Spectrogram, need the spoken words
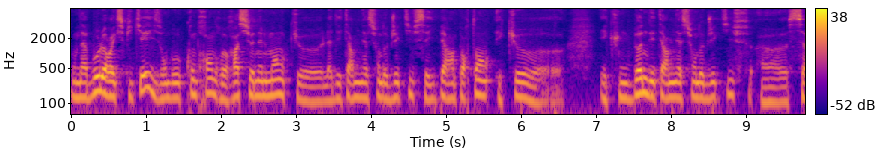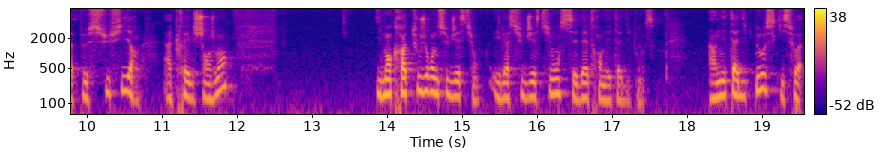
On a beau leur expliquer, ils ont beau comprendre rationnellement que la détermination d'objectifs c'est hyper important et que et qu'une bonne détermination d'objectifs euh, ça peut suffire à créer le changement. Il manquera toujours une suggestion et la suggestion c'est d'être en état d'hypnose un état d'hypnose qui soit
